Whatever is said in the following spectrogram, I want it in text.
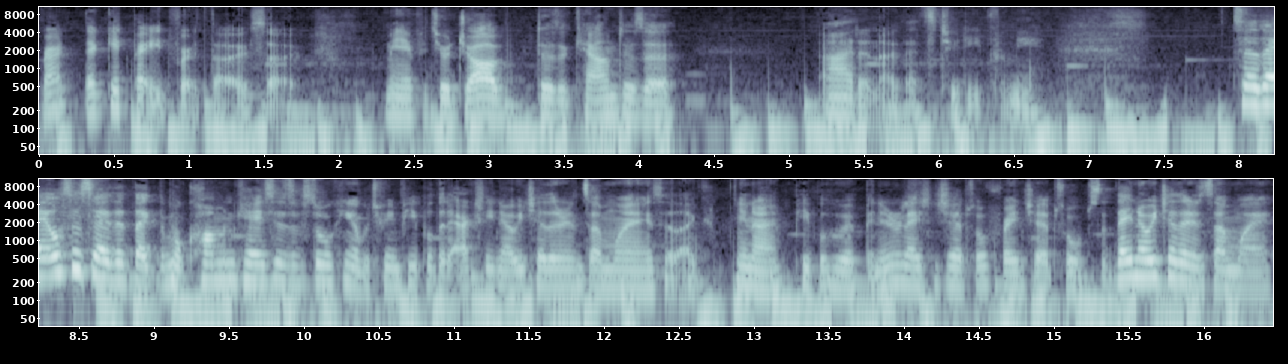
right? They get paid for it though, so I mean if it's your job, does it count as a I don't know, that's too deep for me. So they also say that like the more common cases of stalking are between people that actually know each other in some way. So like you know people who have been in relationships or friendships or they know each other in some way.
